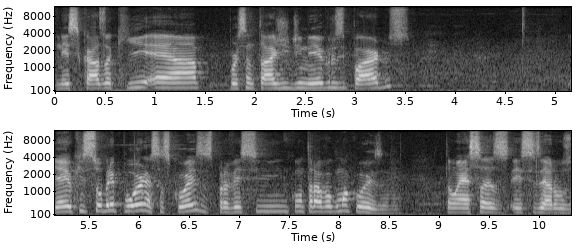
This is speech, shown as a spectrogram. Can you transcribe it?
Nesse caso aqui é a porcentagem de negros e pardos. E aí eu quis sobrepor essas coisas para ver se encontrava alguma coisa. Né? Então essas, esses eram os,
